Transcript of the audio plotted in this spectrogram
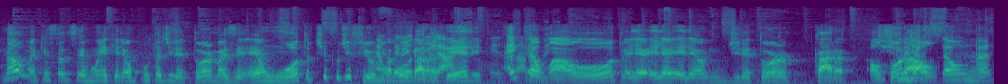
Não, não é questão de ser ruim, é que ele é um puta diretor, mas é um outro tipo de filme. É um a pegada olhar. dele é Então, uma outra. Ele é, ele é, ele é um diretor, cara, Filme de autoral. ação, né?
